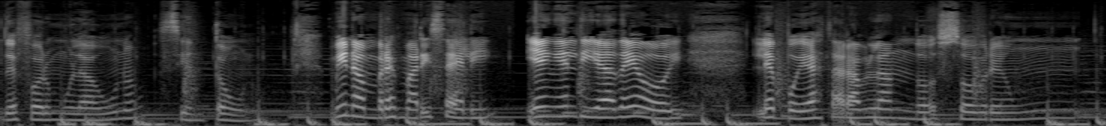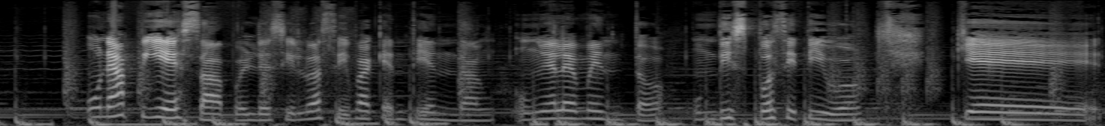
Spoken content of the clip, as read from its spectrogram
de Fórmula 1 101. Mi nombre es Mariceli y en el día de hoy les voy a estar hablando sobre un, una pieza, por decirlo así para que entiendan, un elemento, un dispositivo que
